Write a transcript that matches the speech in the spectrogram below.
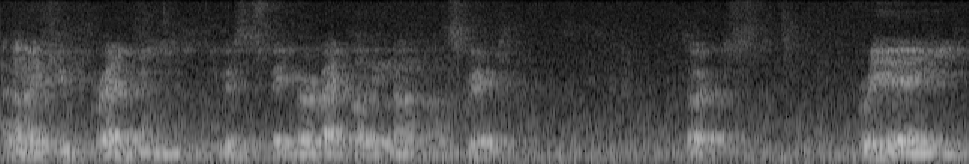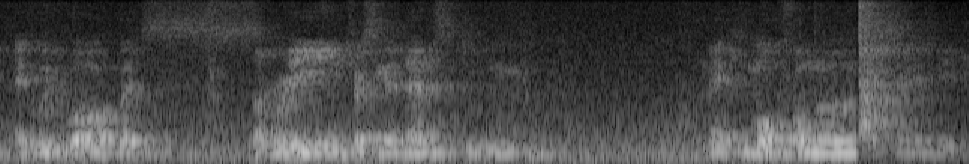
I don't know if you've read the research paper by Colin on, on scrypt. So it's really a, good work with some really interesting attempts to make it more formal, scientific.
